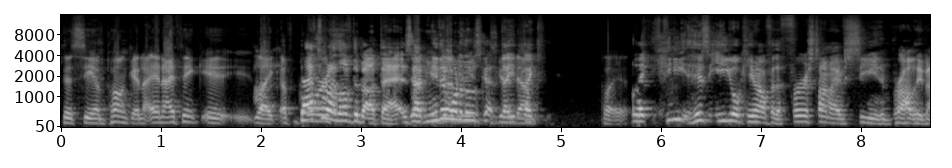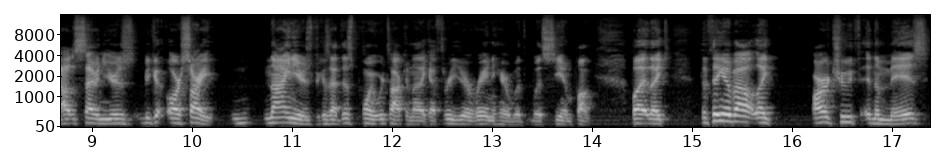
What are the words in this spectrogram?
to CM Punk, and and I think it like of That's course what I loved about that is that neither one of those guys they like play it. like he his ego came out for the first time I've seen in probably about seven years because or sorry nine years because at this point we're talking like a three year reign here with with CM Punk. But like the thing about like R Truth and the Miz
